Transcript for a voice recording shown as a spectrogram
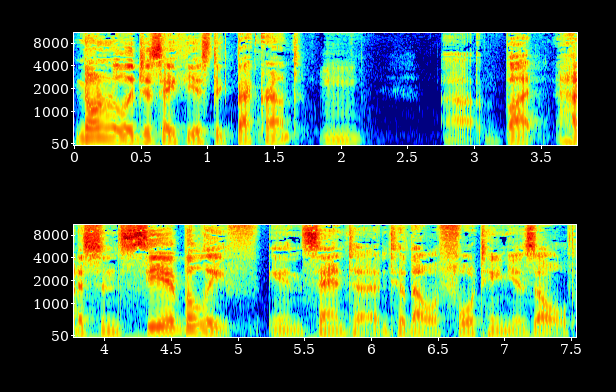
non-religious atheistic background, uh, but had a sincere belief in Santa until they were 14 years old.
